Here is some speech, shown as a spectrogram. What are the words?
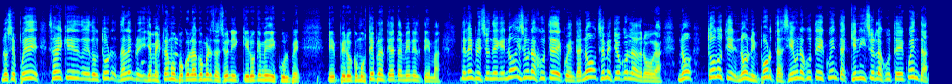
No se puede, ¿sabe qué, doctor? Da la ya mezclamos un poco la conversación y quiero que me disculpe, eh, pero como usted plantea también el tema, da la impresión de que no, es un ajuste de cuenta, no, se metió con la droga, no, todo tiene, no, no importa, si es un ajuste de cuenta, ¿quién hizo el ajuste de cuenta?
